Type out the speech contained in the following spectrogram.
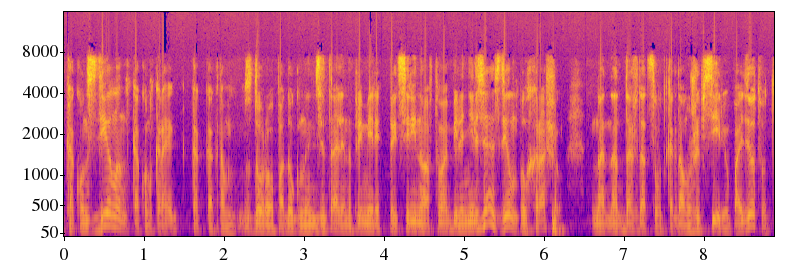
как он сделан, как он как, как там здорово подогнаны детали на примере предсерийного автомобиля нельзя, сделан был хорошо. Надо, надо дождаться, вот когда он уже в серию пойдет, вот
